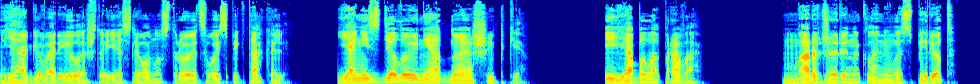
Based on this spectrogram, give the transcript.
Я говорила, что если он устроит свой спектакль, я не сделаю ни одной ошибки. И я была права. Марджори наклонилась вперед,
